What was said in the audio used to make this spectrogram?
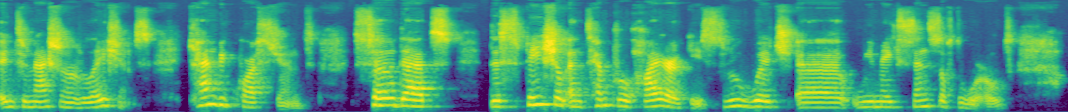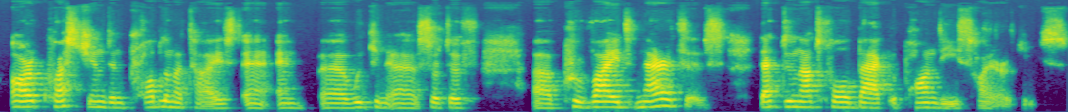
international relations can be questioned so that the spatial and temporal hierarchies through which uh, we make sense of the world are questioned and problematized and, and uh, we can uh, sort of uh, provide narratives that do not fall back upon these hierarchies.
